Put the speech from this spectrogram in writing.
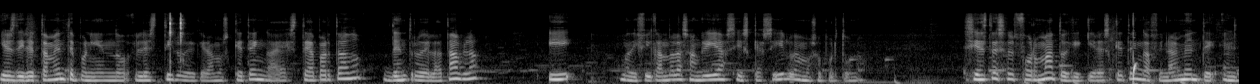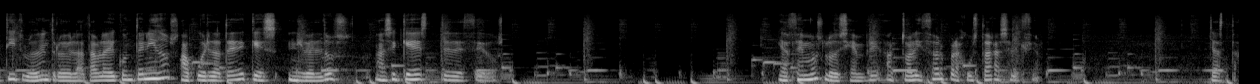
y es directamente poniendo el estilo que queramos que tenga este apartado dentro de la tabla y modificando la sangría si es que así lo vemos oportuno. Si este es el formato que quieres que tenga finalmente el título dentro de la tabla de contenidos, acuérdate de que es nivel 2, así que es TDC2. Y hacemos lo de siempre, actualizar para ajustar a selección. Ya está.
